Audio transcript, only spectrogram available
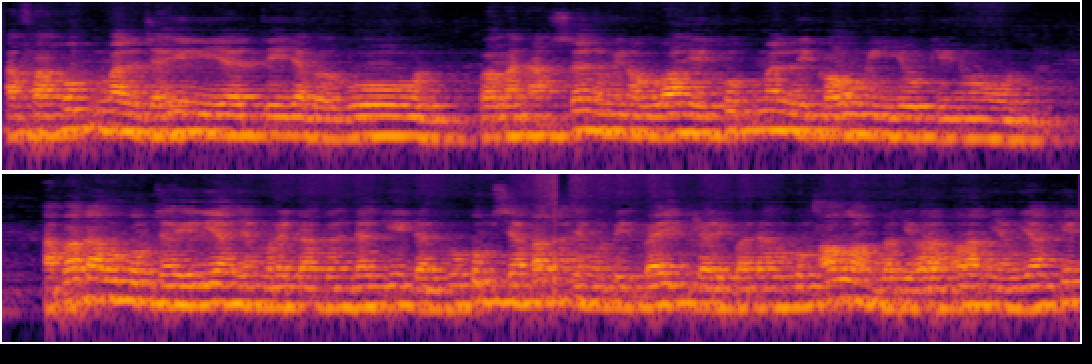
"Afa hukmal jahiliyati yabghun wa man ahsanu minallahi hukman liqaumin yuqinun." Apakah hukum jahiliyah yang mereka kehendaki dan hukum siapakah yang lebih baik daripada hukum Allah bagi orang-orang yang yakin?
